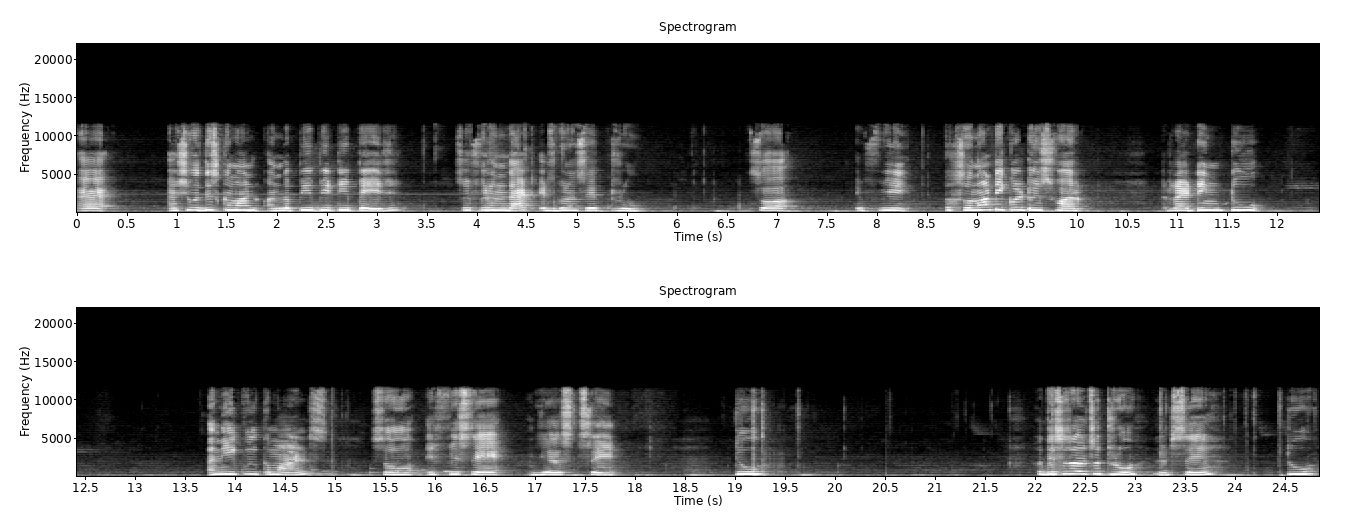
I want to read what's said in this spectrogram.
I, I show this command on the ppt page so if we run that it's gonna say true. So if we so not equal to is for writing two unequal commands. So if we say just say 2 so this is also true. Let's say 2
